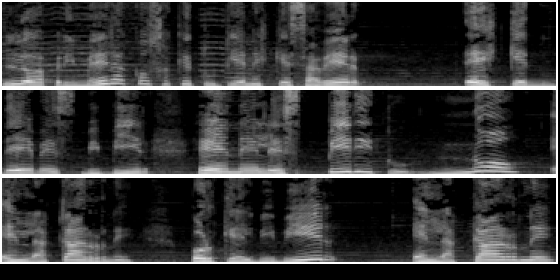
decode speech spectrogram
La primera cosa que tú tienes que saber es que debes vivir en el espíritu, no en la carne, porque el vivir en la carne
